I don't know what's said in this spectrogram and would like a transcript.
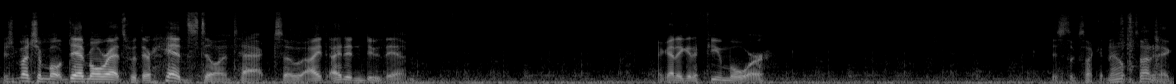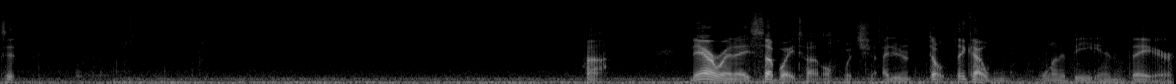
There's a bunch of mole, dead mole rats with their heads still intact, so I, I didn't do them. I got to get a few more. This looks like it. No, it's not an exit. Huh. Now we're in a subway tunnel, which I don't, think I want to be in there.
